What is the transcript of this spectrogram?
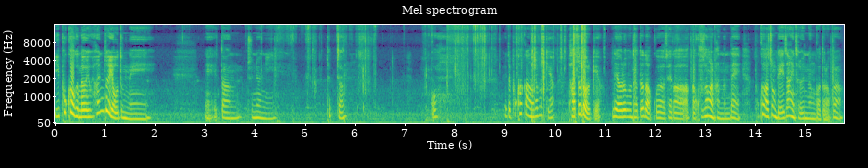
이 포카 근데 현저히 어둡네. 네, 일단 준현이 특전. 고 이제 포카깡을 해볼게요. 다 뜯어올게요. 네, 여러분 다 뜯어왔고요. 제가 아까 구성을 봤는데 포카가 총 4장이 들어있는 거더라고요.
